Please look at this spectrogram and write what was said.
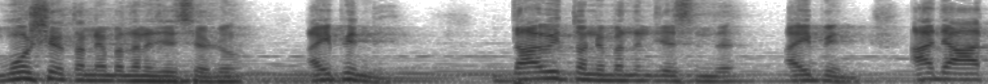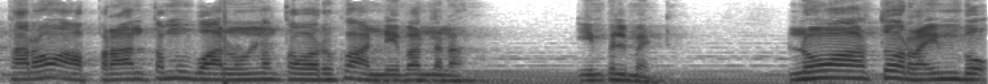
మోషేతో నిబంధన చేశాడు అయిపోయింది. దావితో నిబంధన చేసింది అయిపోయింది. అది ఆ తరం ఆ ప్రాంతము వాళ్ళు ఉన్నంత వరకు ఆ నిబంధన ఇంప్లిమెంట్. నోవాతో రైంబో.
